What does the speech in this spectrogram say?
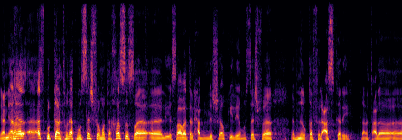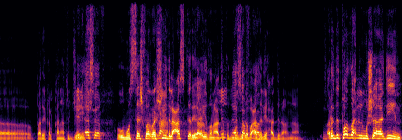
يعني نعم. أنا أذكر كانت هناك مستشفى متخصصة لإصابات الحبل الشوكي اللي هي مستشفى ابن القف العسكري كانت على طريق القناة الجيش للأسف ومستشفى الرشيد نعم. العسكري نعم. أيضا أعتقد موجودة بعد لحد الآن نعم نعم. أريد توضح للمشاهدين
